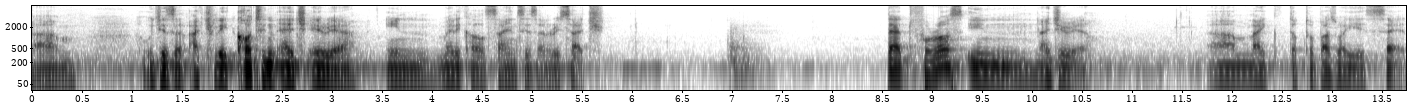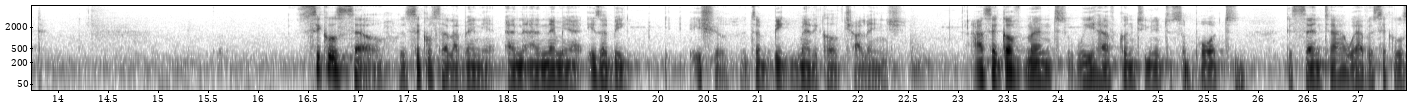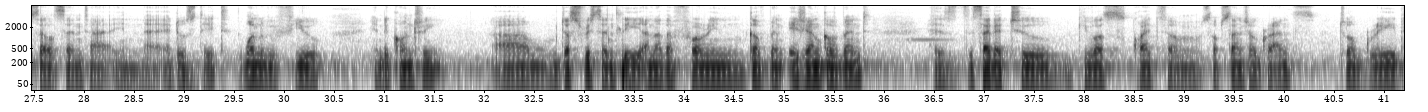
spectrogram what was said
um, which is actually a cutting edge area in medical sciences and research. That for us in Nigeria, um, like Dr. Bazuaye said, sickle cell, the sickle cell anemia, and anemia is a big issue. It's a big medical challenge. As a government, we have continued to support the center. We have a sickle cell center in uh, Edo State, one of a few in the country. Um, just recently, another foreign government, Asian government, has decided to give us quite some substantial grants to upgrade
